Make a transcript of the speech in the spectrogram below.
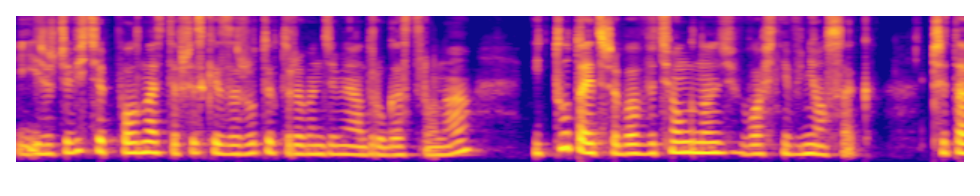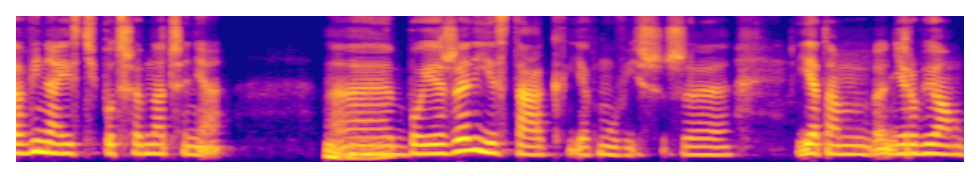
i rzeczywiście poznać te wszystkie zarzuty, które będzie miała druga strona. I tutaj trzeba wyciągnąć właśnie wniosek, czy ta wina jest ci potrzebna, czy nie. E, Bo jeżeli jest tak, jak mówisz, że ja tam nie robiłam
